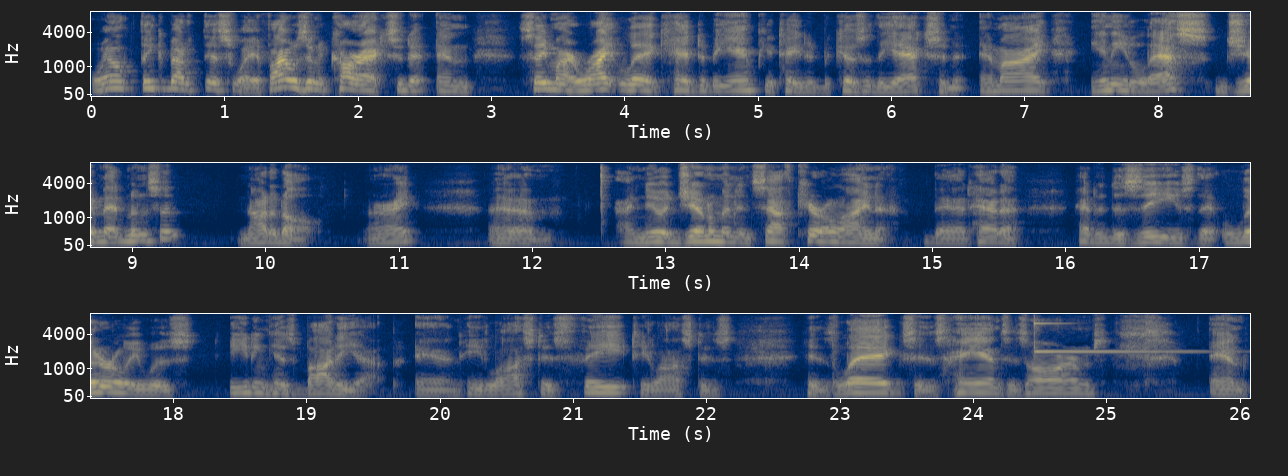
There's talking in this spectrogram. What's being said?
Well, think about it this way. If I was in a car accident and say my right leg had to be amputated because of the accident, am I any less Jim Edmonson? Not at all. All right. Um, I knew a gentleman in South Carolina that had a had a disease that literally was eating his body up, and he lost his feet, he lost his his legs, his hands, his arms, and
